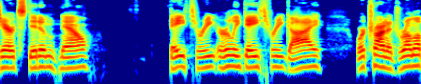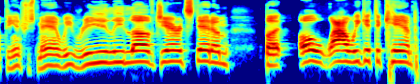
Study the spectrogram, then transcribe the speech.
Jarrett Stidham now, day three, early day three guy. We're trying to drum up the interest. Man, we really love Jarrett Stidham, but oh wow, we get to camp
